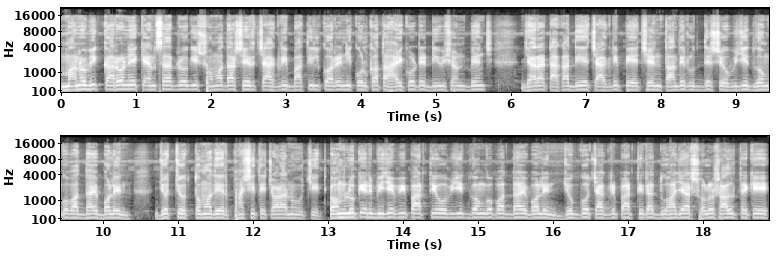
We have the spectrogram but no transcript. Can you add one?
মানবিক কারণে ক্যান্সার রোগী সোমা দাসের চাকরি বাতিল করেনি কলকাতা হাইকোর্টের ডিভিশন বেঞ্চ। যারা টাকা দিয়ে চাকরি পেয়েছেন, তাদের উদ্দেশ্যে অভিজিৎ গঙ্গোপাধ্যায় বলেন জোচ্চোর তোমাদের ফাঁসিতে চড়ানো উচিত। তমলুকের বিজেপি প্রার্থী অভিজিৎ গঙ্গোপাধ্যায় বলেন, যোগ্য চাকরি প্রার্থীরা দু সাল থেকে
